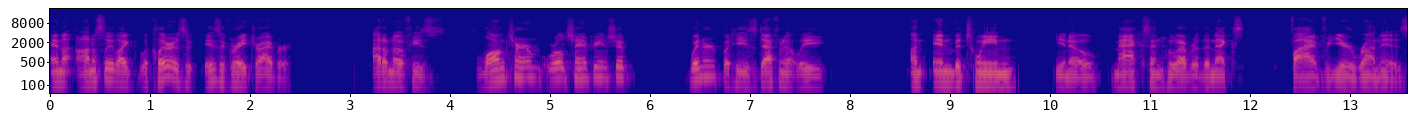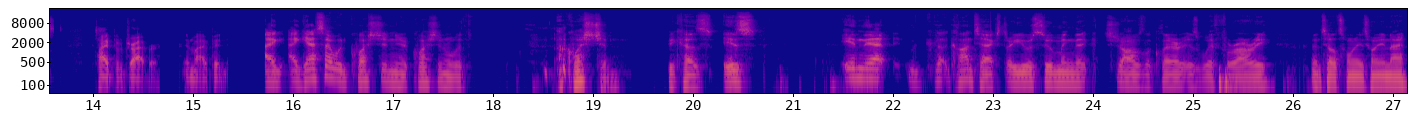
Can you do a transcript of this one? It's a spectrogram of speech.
and uh, honestly like leclerc is, is a great driver i don't know if he's long-term world championship winner but he's definitely an in between you know max and whoever the next five year run is type of driver, in my opinion. I, I guess I would question your question with a question because is in that context, are you assuming that Charles Leclerc is with Ferrari until 2029?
